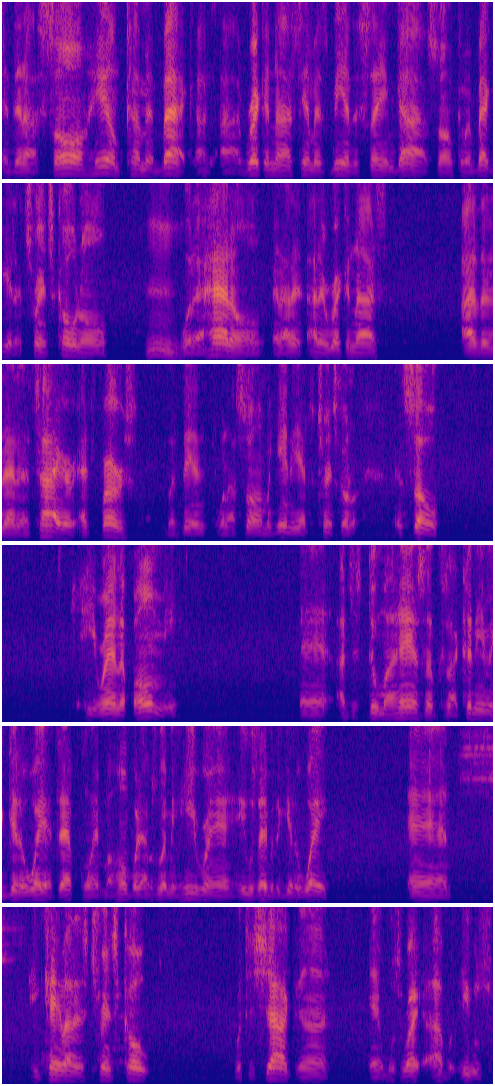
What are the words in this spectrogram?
and then I saw him coming back. I, I recognized him as being the same guy. I saw him coming back. He had a trench coat on Mm, with a hat on, and I didn't I didn't recognize either that attire at first, but then when I saw him again, he had the trench coat on, and so he ran up on me, and I just threw my hands up because I couldn't even get away at that point. My homeboy that was with me, he ran, he was able to get away, and he came out of his trench coat with the shotgun and was right. I he was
